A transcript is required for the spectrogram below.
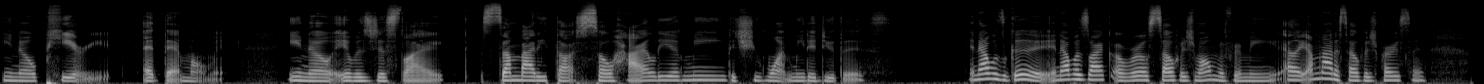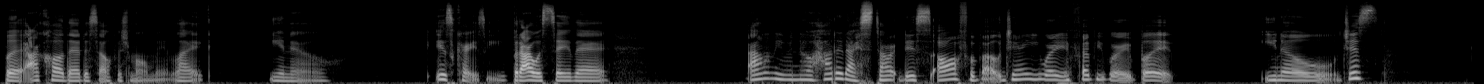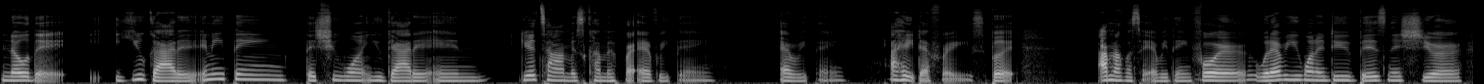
You know, period. At that moment. You know, it was just like somebody thought so highly of me that you want me to do this. And that was good. And that was like a real selfish moment for me. Like I'm not a selfish person, but I call that a selfish moment. Like you know, it's crazy. But I would say that I don't even know how did I start this off about January and February, but you know, just know that you got it. Anything that you want, you got it and your time is coming for everything. Everything. I hate that phrase, but I'm not going to say everything. For whatever you want to do, business, your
